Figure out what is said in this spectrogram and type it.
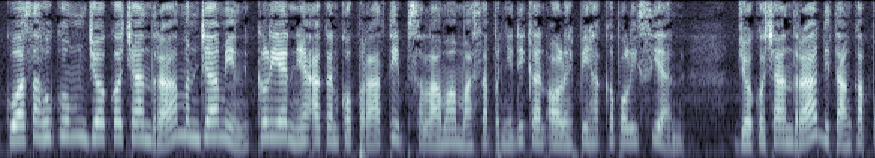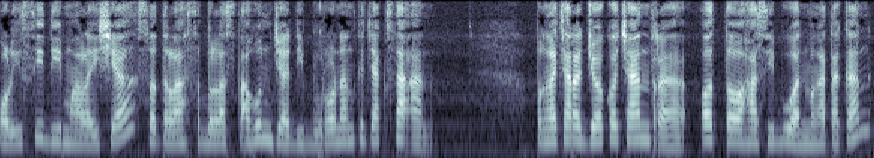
Kuasa hukum Joko Chandra menjamin kliennya akan kooperatif selama masa penyidikan oleh pihak kepolisian. Joko Chandra ditangkap polisi di Malaysia setelah 11 tahun jadi buronan kejaksaan. Pengacara Joko Chandra, Otto Hasibuan mengatakan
